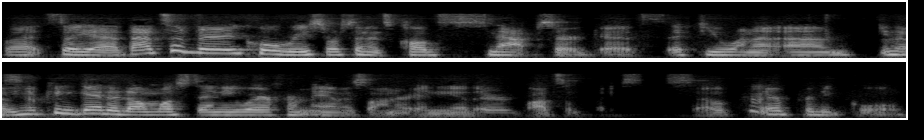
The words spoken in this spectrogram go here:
but so yeah, that's a very cool resource and it's called Snap Circuits. If you want to, um, you know, awesome. you can get it almost anywhere from Amazon or any other lots of places. So hmm. they're pretty cool.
